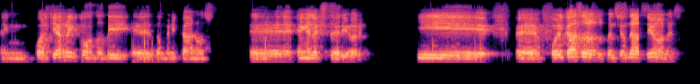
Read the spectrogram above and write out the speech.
en cualquier rincón donde hay eh, dominicanos eh, en el exterior. Y eh, fue el caso de la suspensión de acciones.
